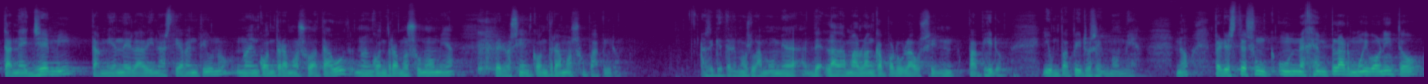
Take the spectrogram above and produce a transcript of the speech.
Tanegemi, también de la dinastía 21. No encontramos su ataúd, no encontramos su momia, pero sí encontramos su papiro. Así que tenemos la, momia la dama blanca por un lado sin papiro y un papiro sin momia. ¿no? Pero este es un, ejemplar muy bonito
